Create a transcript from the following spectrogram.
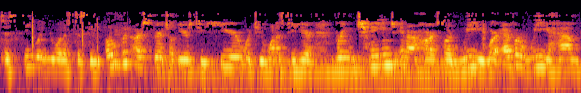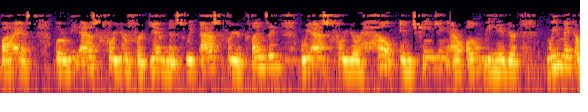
to see what you want us to see. Open our spiritual ears to hear what you want us to hear. Bring change in our hearts, Lord. We, wherever we have bias, Lord, we ask for your forgiveness. We ask for your cleansing. We ask for your help in changing our own behavior. We make a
